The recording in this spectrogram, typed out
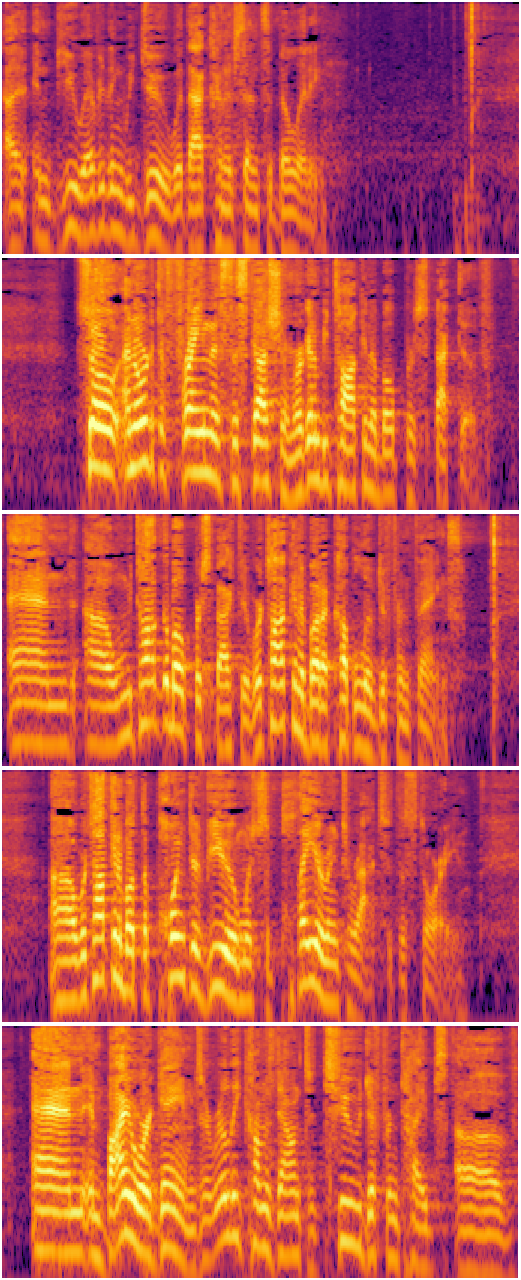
uh, imbue everything we do with that kind of sensibility. So in order to frame this discussion, we're going to be talking about perspective. And uh, when we talk about perspective, we're talking about a couple of different things. Uh, we're talking about the point of view in which the player interacts with the story. And in Bioware games, it really comes down to two different types of,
